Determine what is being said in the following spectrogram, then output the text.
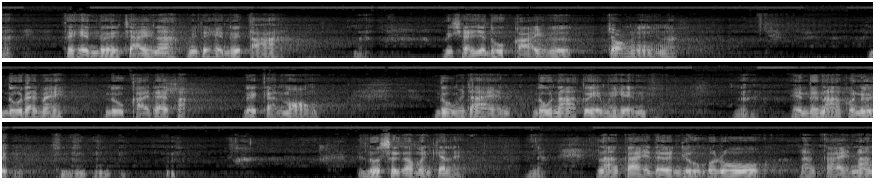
นะแต่เห็นด้วยใจนะ ไม่ได้เห็นด้วยตา ไม่ใช่จะดูกายคือจ้องอย่างนี้นะ ดูได้ไหม ดูกายได้ปะด้วยการมอง ดูไม่ได้ ดูหน้าตัวเองไม่เห็น เห็นแต่หน้าคนอื่น รู้สึกเอาเหมือนกันแหละร่างกายเดินอยู่ก็รู้ ร่างกายนั่ง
